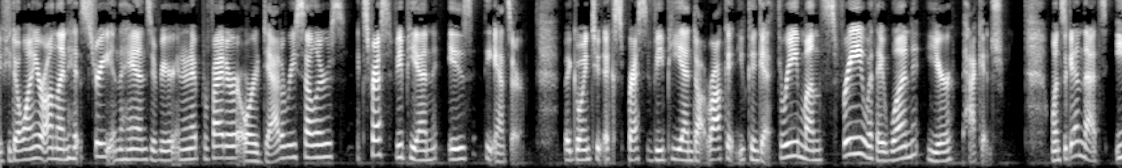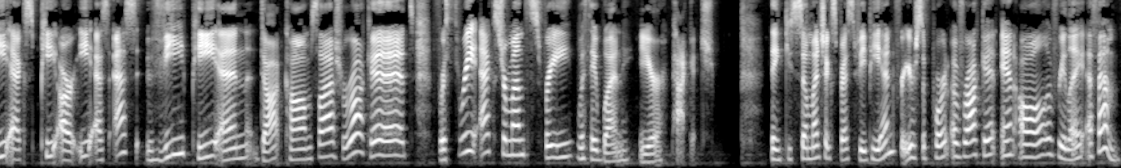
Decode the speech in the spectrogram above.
If you don't want your online history in the hands of your internet provider or data resellers, ExpressVPN is the answer. By going to expressvpn.rocket, you can get three months free with a one year package. Once again, that's expressvpn.com slash rocket for three extra months free with a one year package. Thank you so much, ExpressVPN, for your support of Rocket and all of Relay FM.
